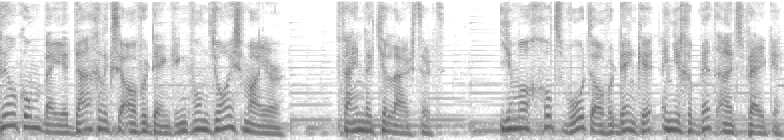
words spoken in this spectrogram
Welkom bij je dagelijkse overdenking van Joyce Meyer. Fijn dat je luistert. Je mag Gods woord overdenken en je gebed uitspreken.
